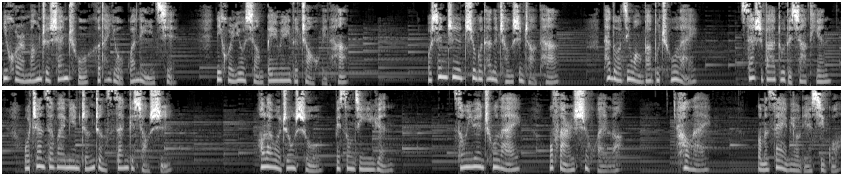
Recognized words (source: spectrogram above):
一会儿忙着删除和他有关的一切，一会儿又想卑微的找回他。我甚至去过他的城市找他。他躲进网吧不出来，三十八度的夏天，我站在外面整整三个小时。后来我中暑被送进医院，从医院出来，我反而释怀了。后来，我们再也没有联系过。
